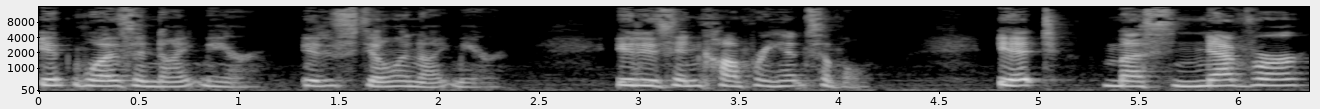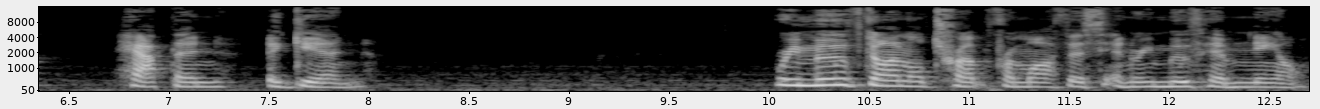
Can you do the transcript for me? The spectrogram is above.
It was a nightmare. It is still a nightmare. It is incomprehensible. It must never happen again. Remove Donald Trump from office and remove him now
